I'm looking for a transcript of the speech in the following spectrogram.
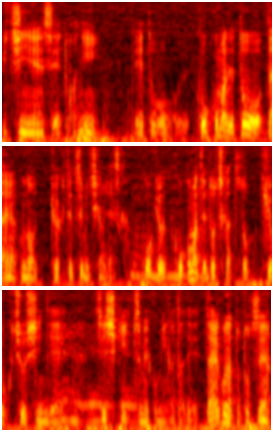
2年生とかに、えっ、ー、と、高校までと大学の教育って随分違うじゃないですか。高校高校までどっちかっていうと記憶中心で、知識詰め込み型で、大学だと突然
